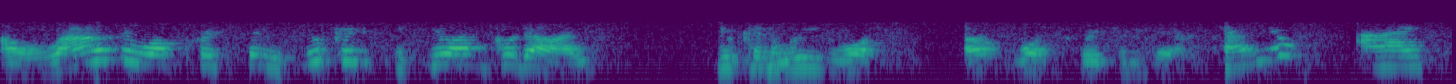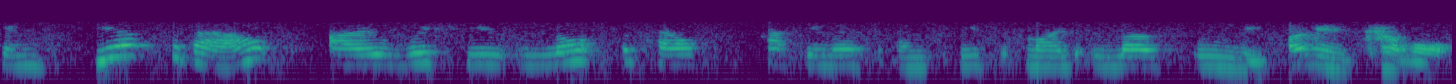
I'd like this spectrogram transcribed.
around the rock crystal, if you can, if you have good eyes, you can Mhm. read what uh, what's written there. Can you? I can just about. I wish you lots of health, happiness, and peace of mind. Love, Uri. I mean, come on.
